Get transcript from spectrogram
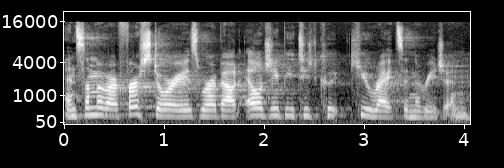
And some of our first stories were about LGBTQ rights in the region.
